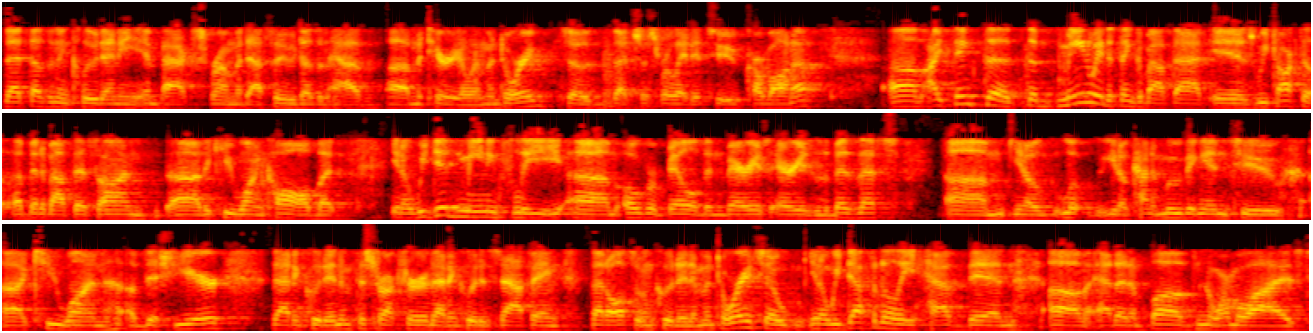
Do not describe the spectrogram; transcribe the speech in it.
that doesn't include any impacts from ADESA, who doesn't have material inventory. So that's just related to Carvana. I think the the main way to think about that is, we talked a bit about this on the Q1 call, but you know, we did meaningfully overbuild in various areas of the business. Kind of moving into uh Q1 of this year, that included infrastructure, that included staffing, that also included inventory. So, you know, we definitely have been um at an above normalized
